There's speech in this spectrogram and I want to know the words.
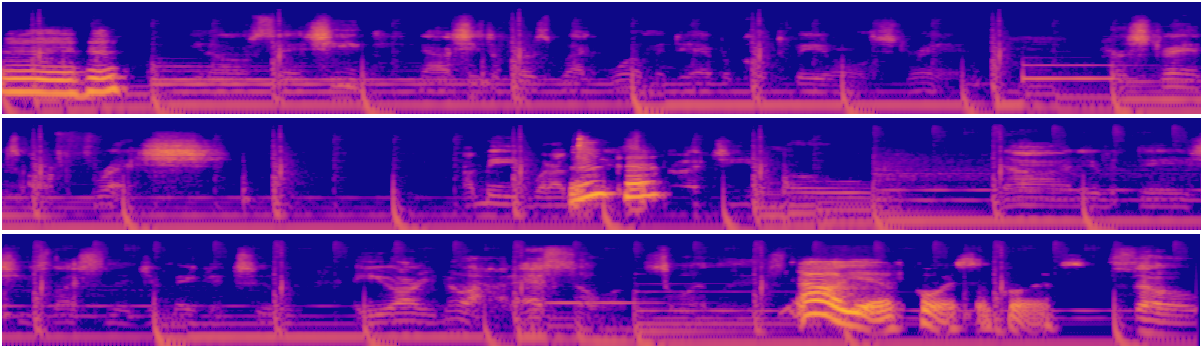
Mm-hmm. You know what I'm saying? She now she's the first black woman to ever cultivate her own strand. Her strands are fresh. I mean, what I mean okay. is already know how soil, soil is. Oh yeah, of course, of course. So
